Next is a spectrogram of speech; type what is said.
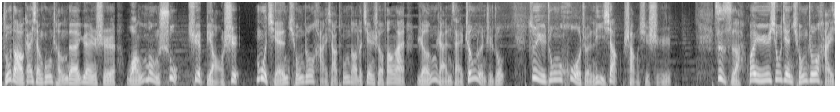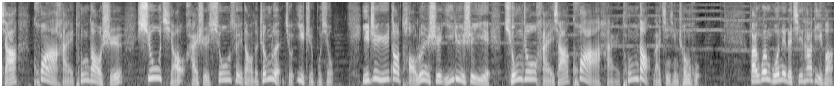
主导该项工程的院士王梦恕却表示。目前，琼州海峡通道的建设方案仍然在争论之中，最终获准立项尚需时日。自此啊，关于修建琼州海峡跨海通道时修桥还是修隧道的争论就一直不休，以至于到讨论时一律是以琼州海峡跨海通道来进行称呼。反观国内的其他地方，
